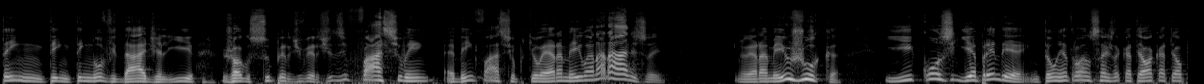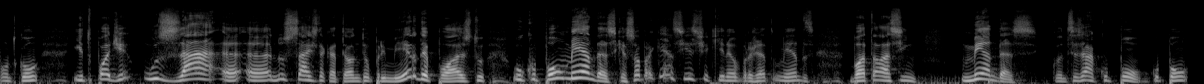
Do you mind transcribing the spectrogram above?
tem, tem, tem novidade ali, jogos super divertidos e fácil, hein? É bem fácil, porque eu era meio ananá nisso aí. Eu era meio juca e consegui aprender. Então entra lá no site da KTO, kto.com e tu pode usar uh, uh, no site da KTO, no teu primeiro depósito, o cupom MENDAS, que é só para quem assiste aqui, né, o projeto MENDAS. Bota lá assim, MENDAS, quando você ah, cupom, cupom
